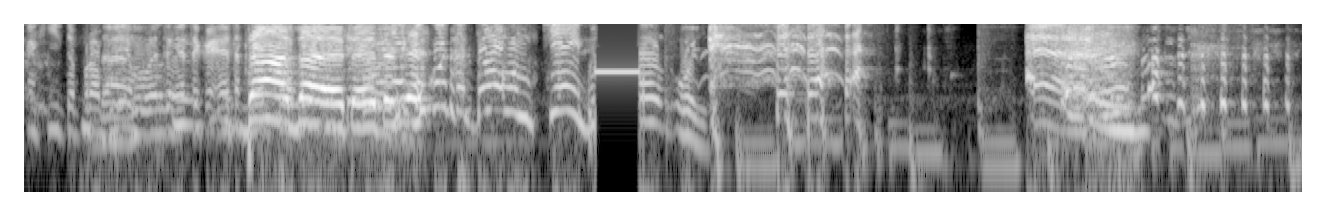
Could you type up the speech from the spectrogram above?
какие-то проблемы. ну, это, это, это, Да, блядь, да, это- это- какой-то даун кей, бля. Ой.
